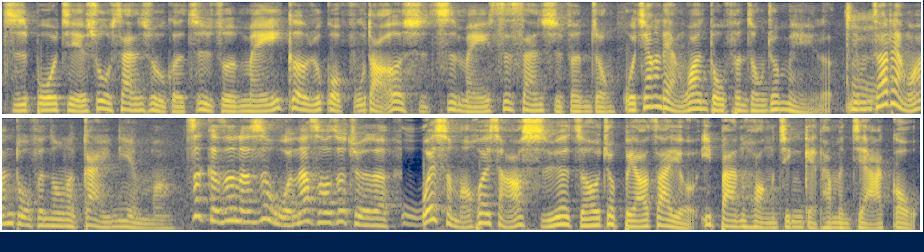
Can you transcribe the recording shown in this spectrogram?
直播结束三十五个至尊，每一个如果辅导二十次，每一次三十分钟，我这样两万多分钟就没了。你们知道两万多分钟的概念吗？这个真的是我那时候就觉得，我为什么会想要十月之后就不要再有一般黄金给他们加购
